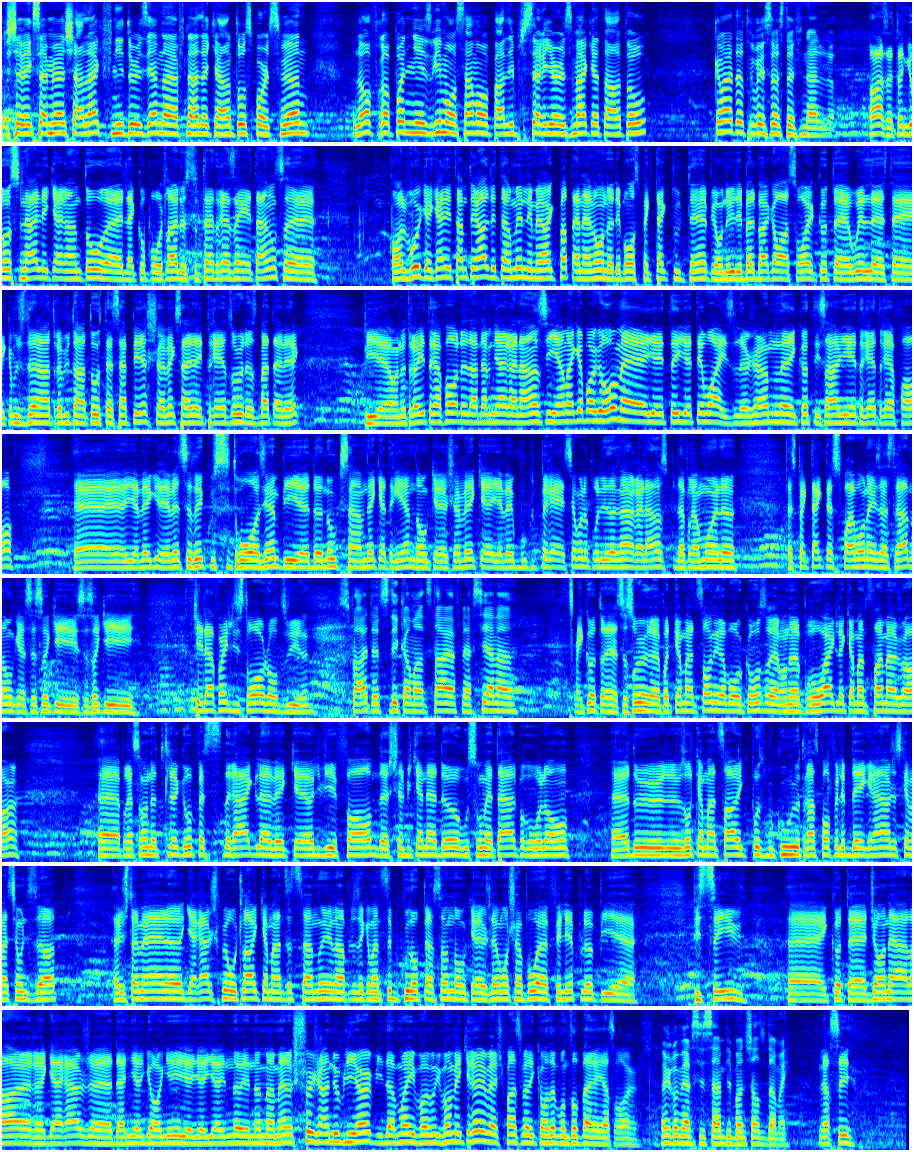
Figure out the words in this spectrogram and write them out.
Je suis avec Samuel Charland qui finit deuxième dans la finale de 40 tours Sportsman. Là, on fera pas de niaiserie, mon Sam, on va parler plus sérieusement que tantôt. Comment t'as trouvé ça, cette finale-là? Ah, c'était une grosse finale, les 40 tours euh, de la Coupe Haute-Claire, très intense. Euh, on le voit que quand les temporales déterminent les meilleurs qui partent en avant, on a des bons spectacles tout le temps. Puis on a eu des belles bagarres à soir. Écoute, euh, Will, c'était, comme je disais dans l'entrevue tantôt, c'était sa piche. Je savais que ça allait être très dur de se battre avec. Puis euh, on a travaillé très fort là, dans la dernière relance. Il en manquait pas gros, mais il a été, il a été wise. Le jeune, écoute, il s'en vient très, très fort. Euh, il, y avait, il y avait Cédric aussi troisième, puis euh, Deneau qui s'en venait quatrième. Donc euh, je savais qu'il y avait beaucoup de pression là, pour les dernières relances. Puis d'après moi, le spectacle était super bon dans les estrades. Donc euh, c'est ça, qui, c'est ça qui, est la fin de l'histoire aujourd'hui. là. Super, t'as-tu des commanditaires à remercier avant? Écoute, euh, c'est sûr, euh, pas de commanditaire, on ira aux courses. Euh, On a ProAg, le commanditaire majeur. Après ça, on a tout le groupe Festidrag avec Olivier Ford, de Shelby Canada, Rousseau Metal, Prolon. Euh, deux, deux autres commanditaires qui poussent beaucoup, le Transport Philippe Desgrands, Excavation Lisotte. Justement, le Garage Haute-Claire qui commandite cette année, en plus de commanditer beaucoup d'autres personnes. Donc, je lève mon chapeau à Philippe, puis Steve. Euh, écoute, euh, John Haller, euh, Garage euh, Daniel Gagné, il y a- il y, a éno- énormément. là. Je suis sûr que j'en oublie un, puis demain, il va, il va m'écrire, mais je pense qu'il va être content pour nous autres pareil à soir. Un gros merci, Sam, puis bonne chance demain. Merci.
